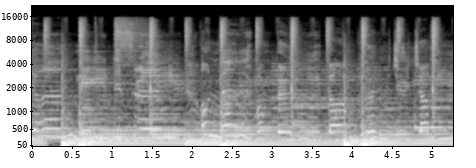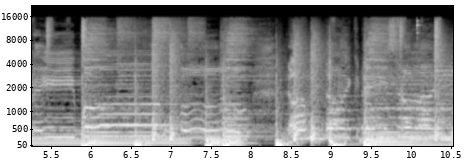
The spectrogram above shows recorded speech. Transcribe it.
យ៉ាងនេះទេស្រីអូននៅបងទៅតាមផ្លូវជឿចាប់នៃបងដើមដោយក្តីស្រឡាញ់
